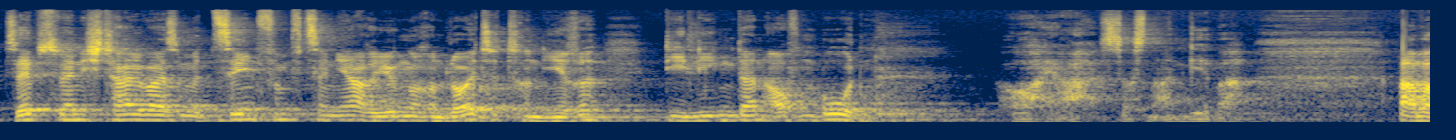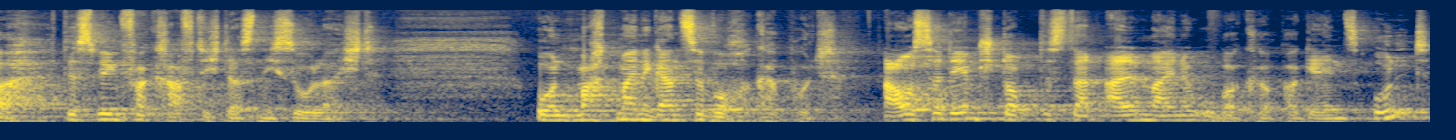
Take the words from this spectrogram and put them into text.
selbst wenn ich teilweise mit 10, 15 Jahre jüngeren Leute trainiere, die liegen dann auf dem Boden. Oh ja, ist das ein Angeber. Aber deswegen verkrafte ich das nicht so leicht. Und macht meine ganze Woche kaputt. Außerdem stoppt es dann all meine Oberkörpergains. Und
